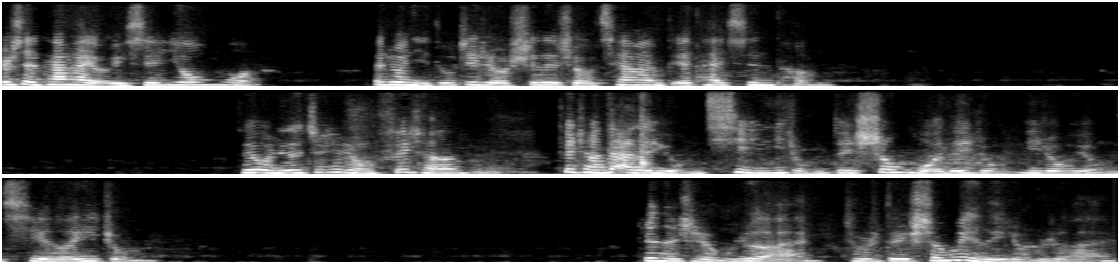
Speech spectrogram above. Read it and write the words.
而且他还有一些幽默。他说：“你读这首诗的时候，千万别太心疼。”所以我觉得这是一种非常。非常大的勇气，一种对生活的一种一种勇气和一种，真的是一种热爱，就是对生命的一种热爱，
